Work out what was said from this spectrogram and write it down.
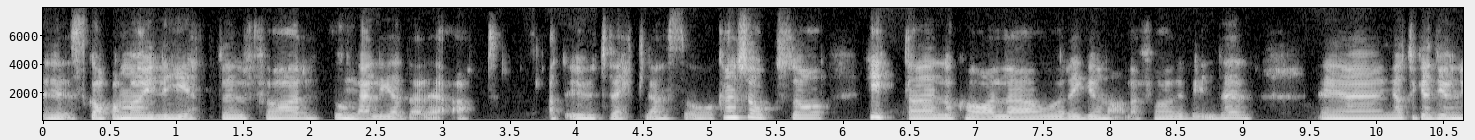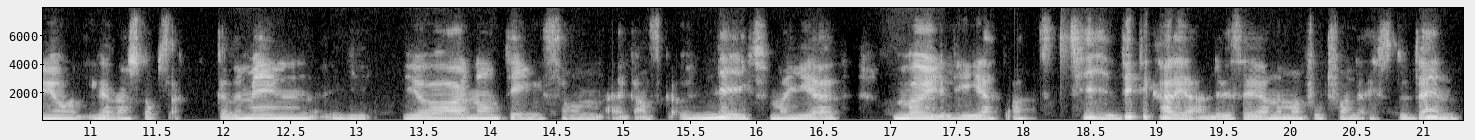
eh, skapa möjligheter för unga ledare att, att utvecklas och kanske också hitta lokala och regionala förebilder. Eh, jag tycker att Juniorledarskapsakademin gör någonting som är ganska unikt, för man ger möjlighet att tidigt i karriären, det vill säga när man fortfarande är student,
